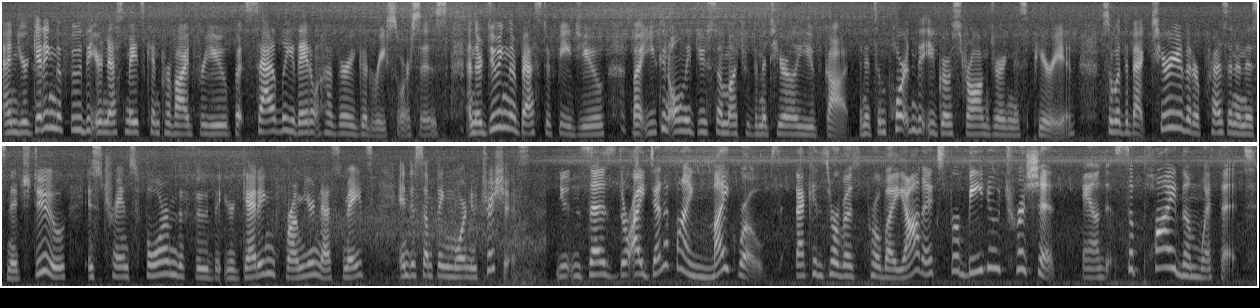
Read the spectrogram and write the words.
and you're getting the food that your nestmates can provide for you, but sadly they don't have very good resources. And they're doing their best to feed you, but you can only do so much with the material you've got. And it's important that you grow strong during this period. So what the bacteria that are present in this niche do is transform the food that you're getting from your nestmates into something more nutritious. Newton says they're identifying microbes that can serve as probiotics for bee nutrition and supply them with it.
